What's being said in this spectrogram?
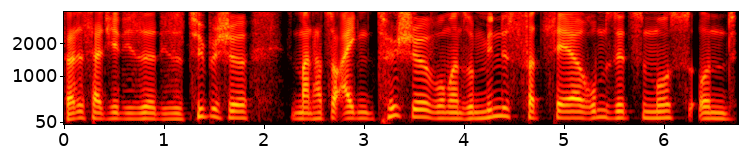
Du hattest halt hier diese, diese typische, man hat so eigene Tische, wo man so Mindestverzehr rumsitzen muss und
